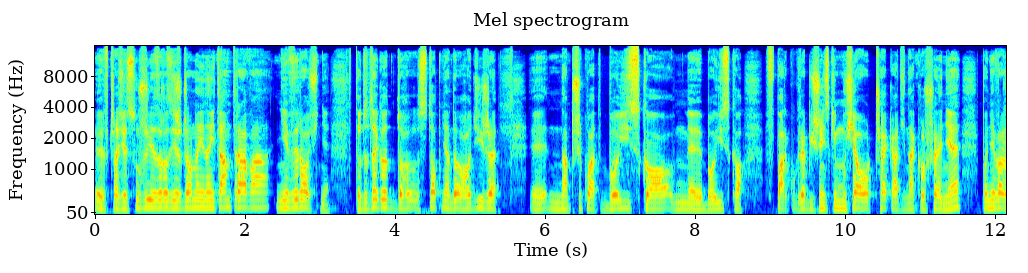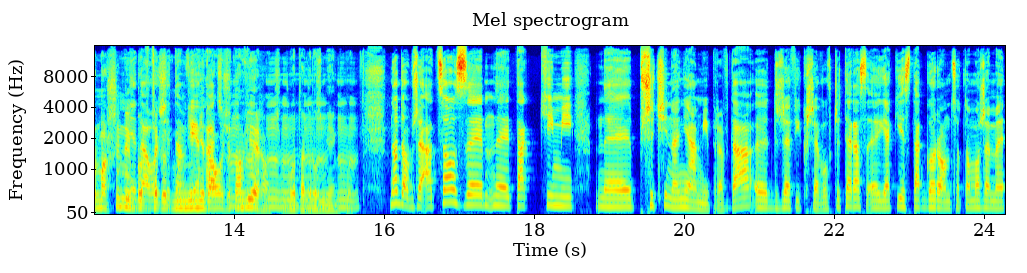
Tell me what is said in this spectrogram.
y, w czasie suszy jest rozjeżdżone i no i tam trawa nie wyrośnie. To do tego do stopnia dochodzi, że y, na przykład boisko, y, boisko w Parku Grabiszyńskim musiało czekać na koszenie, ponieważ maszyny Nie bo dało tego się tam nie, nie wjechać. dało się tam Mhm, wjechać, mhm, było tak mhm, rozmiękłe. mhm. No dobrze, a co z takimi przycinaniami, prawda, e, i krzewów? Czy teraz, e, jak jest tak gorąco, to możemy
